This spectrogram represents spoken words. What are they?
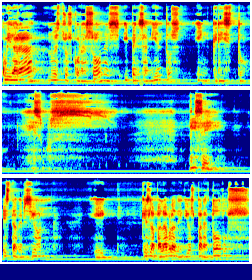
cuidará nuestros corazones y pensamientos en Cristo Jesús. Dice esta versión, eh, que es la palabra de Dios para todos,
